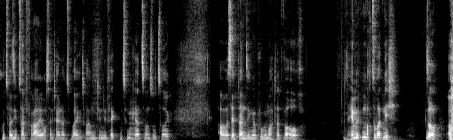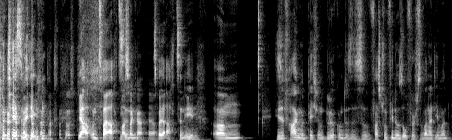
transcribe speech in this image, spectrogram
gut, 2017 hat Ferrari auch seinen Teil dazu beigetragen mit den Defekten, Zündkerze und so Zeug. Aber was Sepp dann in Singapur gemacht hat, war auch, Hamilton macht sowas nicht. So, und deswegen, ja, und 2018, Massaker, ja. 2018 eh. Mhm. Ähm, diese Fragen mit Pech und Glück und es ist so fast schon philosophisch. So, wann hat jemand,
